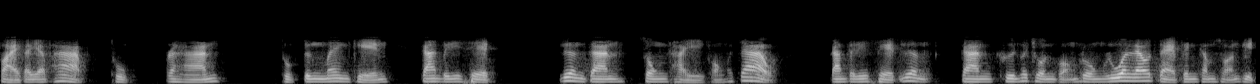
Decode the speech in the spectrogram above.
ฝ่ายกายภาพ ถูกประหาร ถูกตึงแม่งเขน การปฏิเสธ เรื่องการทรงไถ่ของพระเจ้า การปฏิเสธเรื่องการคืนพระชนของพระองค์ล้วนแล้วแต่เป็นคำสอนผิด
